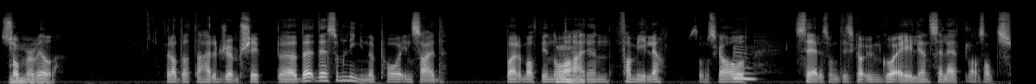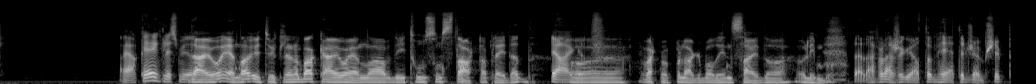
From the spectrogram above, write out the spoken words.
Somerville. Fra dette her jumpship eh, det, det som ligner på Inside. Bare med at vi nå Mm. er en familie som skal Mm. ser ut som de skal unngå aliens eller et eller annet sånt. Og jeg har ikke egentlig så mye Det er jo En av utviklerne bak er jo en av de to som starta Playdead. Ja, og uh, vært med på å lage både Inside og, og Limbo. Det er derfor det er så gøy at de heter Jumpship.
